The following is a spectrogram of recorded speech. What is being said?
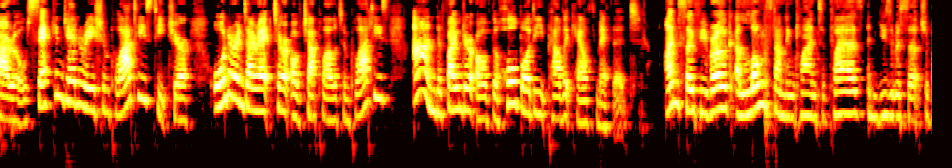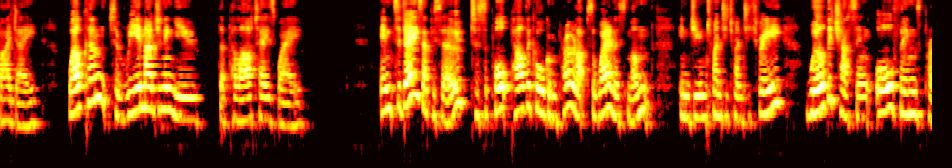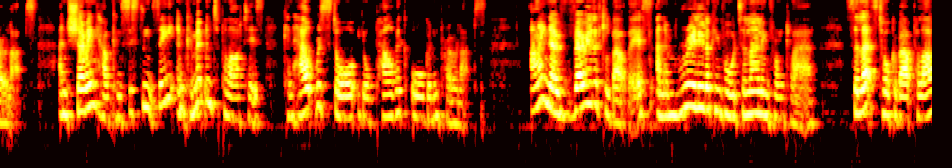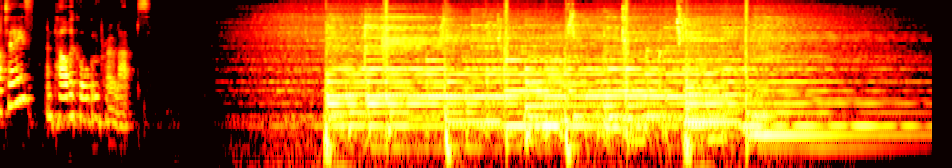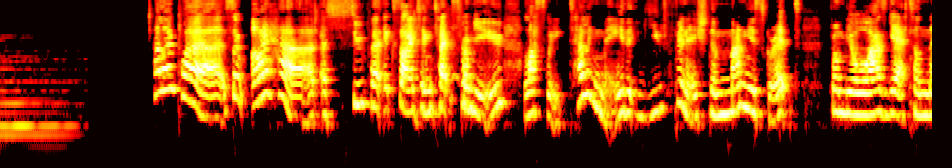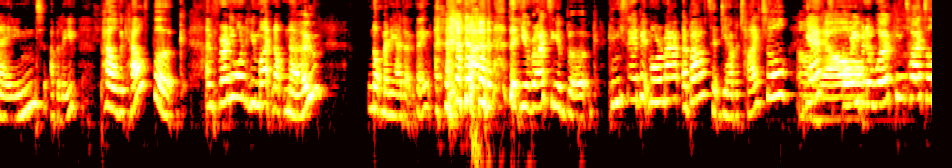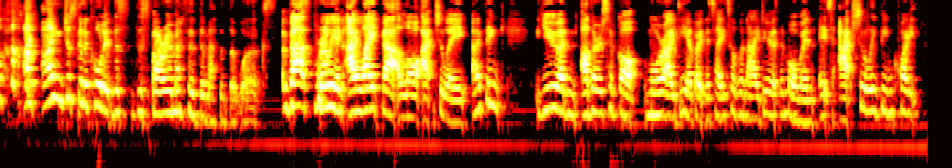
Sparrow, second generation Pilates teacher, owner and director of Chapel Allerton Pilates, and the founder of the Whole Body Pelvic Health Method. I'm Sophie Rogue, a long standing client of Claire's and user researcher by day. Welcome to Reimagining You the Pilates Way. In today's episode, to support Pelvic Organ Prolapse Awareness Month in June 2023, we'll be chatting all things prolapse and showing how consistency and commitment to Pilates can help restore your pelvic organ prolapse. I know very little about this and I'm really looking forward to learning from Claire. So let's talk about Pilates and pelvic organ prolapse. Claire. So I had a super exciting text from you last week telling me that you'd finished the manuscript from your as yet unnamed, I believe, pelvic health book. And for anyone who might not know, not many, I don't think, that you're writing a book. Can you say a bit more about, about it? Do you have a title Oh, yet? no. Or even a working title? I, I'm just going to call it the, the Sparrow method, the method that works. That's brilliant. I like that a lot, actually. I think you and others have got more idea about the title than I do at the moment. It's actually been quite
